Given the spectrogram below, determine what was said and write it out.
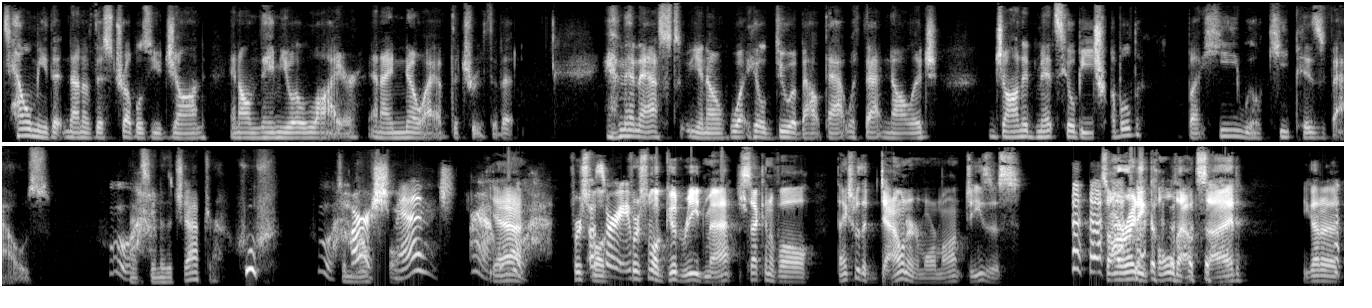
Tell me that none of this troubles you, Jon, and I'll name you a liar, and I know I have the truth of it. And then asked, you know, what he'll do about that with that knowledge. Jon admits he'll be troubled, but he will keep his vows. Ooh, That's the end of the chapter. Whew. ooh, it's a harsh, mouthful. man. Yeah. Ooh. First of Oh, all, sorry. first of all, good read, Matt. Second of all, thanks for the downer, Mormont. Jesus, it's already cold outside. You gotta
